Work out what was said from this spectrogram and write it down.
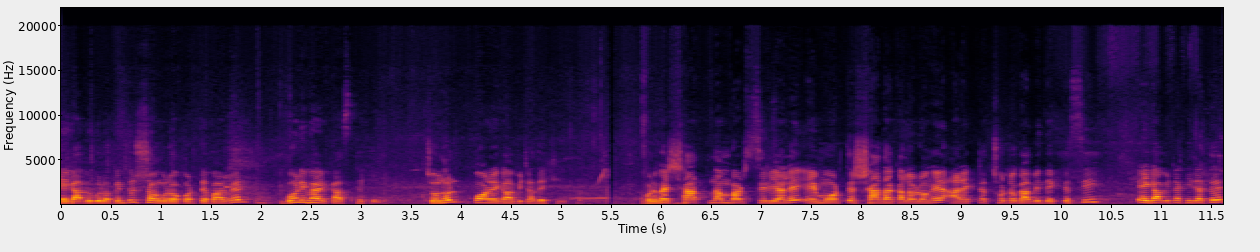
এই গাভীগুলো কিন্তু সংগ্রহ করতে পারবেন গণি ভাইয়ের কাছ থেকে। চলুন পরে গাভীটা দেখি। গণি ভাই সাত নাম্বার সিরিয়ালে এই মুহূর্তে সাদা কালো রঙের আরেকটা ছোট গাভী দেখতেছি। এই গাভীটা কি জাতের?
